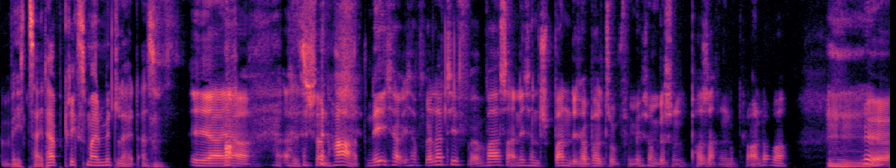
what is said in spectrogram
wenn ich Zeit habe, kriegst du mein Mitleid. Also ja, ja. das ist schon hart. Nee, ich habe ich hab relativ, war es eigentlich entspannt. Ich habe halt so für mich so ein bisschen ein paar Sachen geplant, aber Mhm. nö.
